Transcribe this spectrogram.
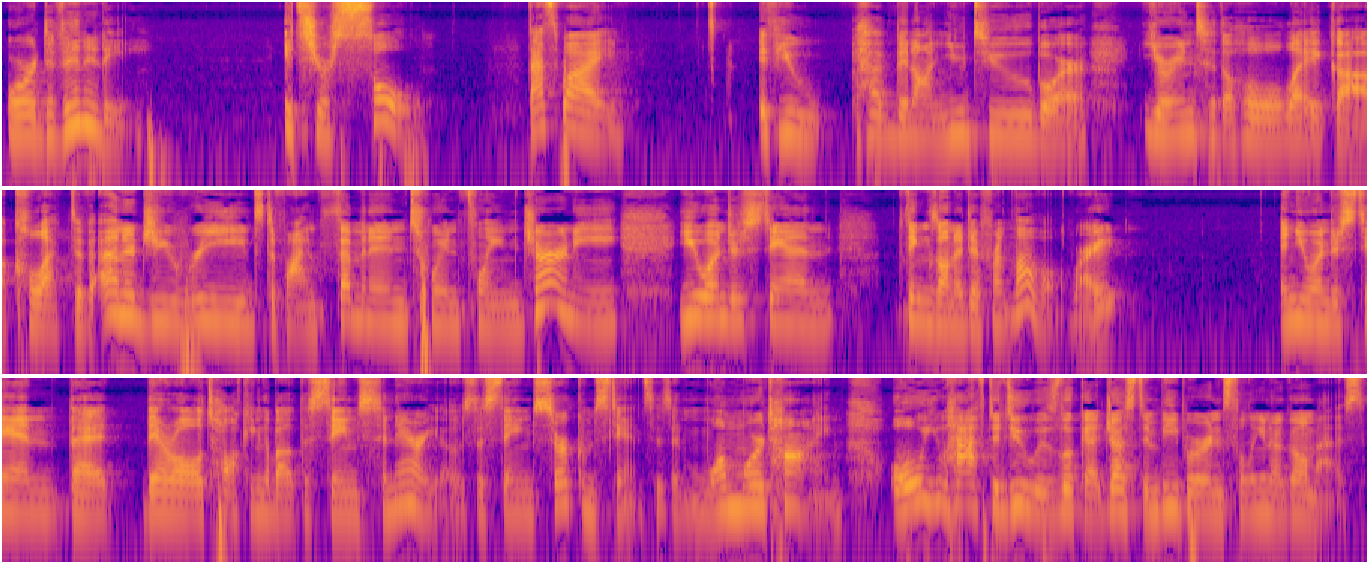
or a divinity. It's your soul. That's why if you have been on YouTube or you're into the whole like uh, collective energy reads, divine feminine, twin flame journey, you understand things on a different level, right? and you understand that they're all talking about the same scenarios, the same circumstances. And one more time, all you have to do is look at Justin Bieber and Selena Gomez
